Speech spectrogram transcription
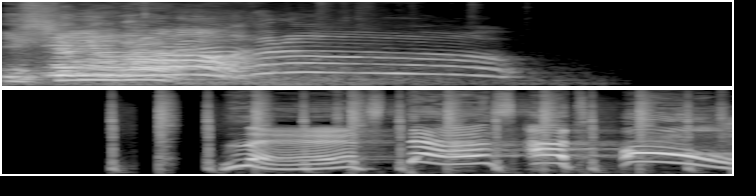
一緒に踊ろう踊ろう Let's dance at home!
